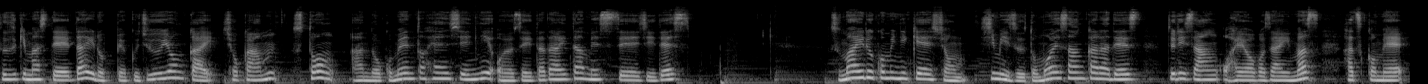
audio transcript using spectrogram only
続きまして第614回初刊ストーンコメント返信にお寄せいただいたメッセージです。スマイルコミュニケーション清水智恵さんからです。樹里さんおはようございます。初コメ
